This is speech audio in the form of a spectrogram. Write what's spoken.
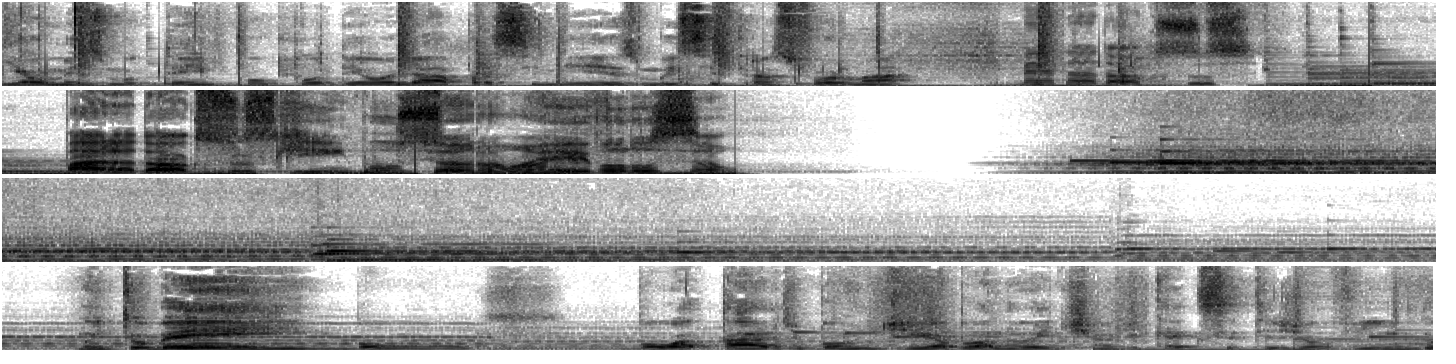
E ao mesmo tempo poder olhar para si mesmo e se transformar. Metadoxos. Paradoxos que impulsionam a evolução. Muito bem, bom, boa tarde, bom dia, boa noite, onde quer que você esteja ouvindo.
